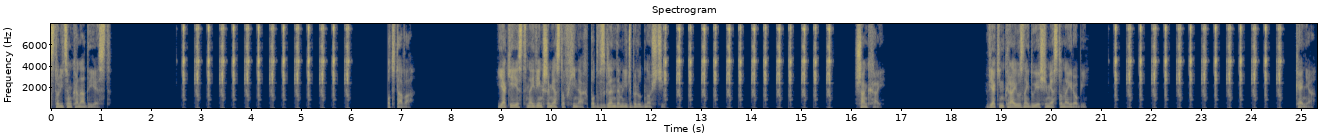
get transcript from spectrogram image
Stolicą Kanady jest. Ottawa. Jakie jest największe miasto w Chinach pod względem liczby ludności? Szanghaj. W jakim kraju znajduje się miasto Nairobi? Kenia.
